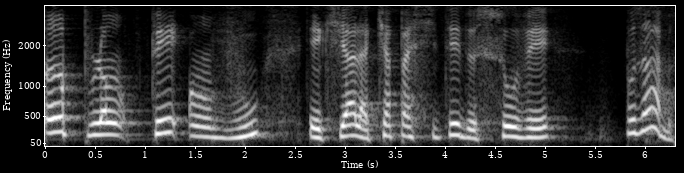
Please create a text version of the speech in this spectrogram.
implantée en vous et qui a la capacité de sauver vos âmes.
